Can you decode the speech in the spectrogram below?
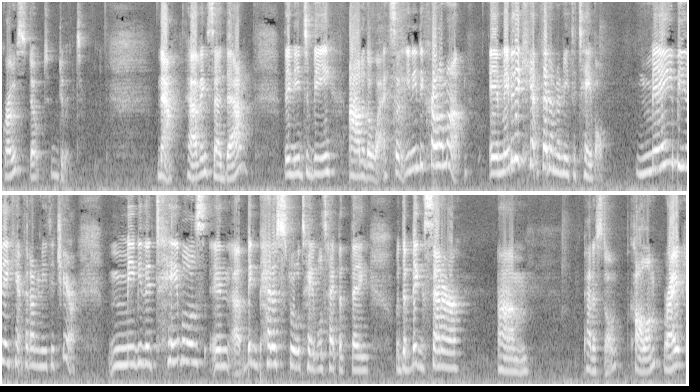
gross. Don't do it. Now, having said that, they need to be out of the way. So you need to curl them up. And maybe they can't fit underneath the table. Maybe they can't fit underneath a chair. Maybe the table's in a big pedestal table type of thing with the big center um, pedestal column, right?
